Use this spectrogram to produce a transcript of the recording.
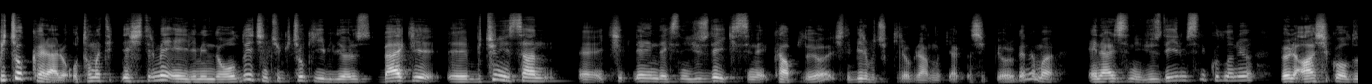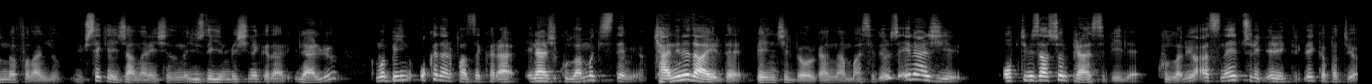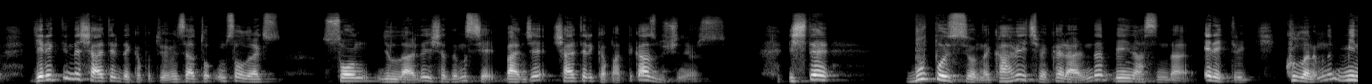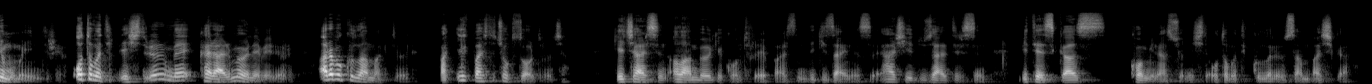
birçok kararı otomatikleştirme eğiliminde olduğu için çünkü çok iyi biliyoruz. Belki e, bütün insan e, kitle indeksinin yüzde ikisini kaplıyor. İşte bir buçuk kilogramlık yaklaşık bir organ ama enerjisinin yüzde yirmisini kullanıyor. Böyle aşık olduğunda falan. Yüksek heyecanlar yaşadığında yüzde yirmi beşine kadar ilerliyor. Ama beyin o kadar fazla karar, enerji kullanmak istemiyor. Kendine dair de bencil bir organdan bahsediyoruz. Enerjiyi optimizasyon prensibiyle kullanıyor. Aslında hep sürekli elektrikleri kapatıyor. Gerektiğinde şalteri de kapatıyor. Mesela toplumsal olarak son yıllarda yaşadığımız şey bence şalteri kapattık az düşünüyoruz. İşte bu pozisyonda kahve içme kararında beyin aslında elektrik kullanımını minimuma indiriyor. Otomatikleştiriyorum ve kararımı öyle veriyorum. Araba kullanmak da öyle. Bak ilk başta çok zordur hocam. Geçersin, alan bölge kontrolü yaparsın, dikiz aynası, her şeyi düzeltirsin, vites, gaz kombinasyonu işte otomatik kullanıyorsan başka.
